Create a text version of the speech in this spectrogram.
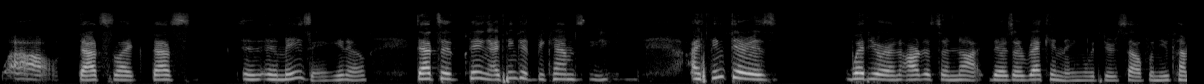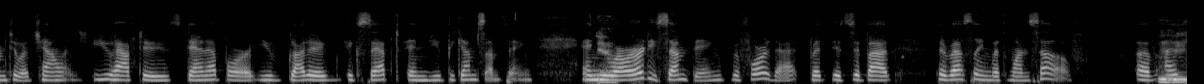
Wow, that's like that's amazing. You know, that's a thing. I think it becomes. I think there is whether you're an artist or not, there's a reckoning with yourself when you come to a challenge. You have to stand up or you've got to accept and you become something. And yeah. you are already something before that, but it's about the wrestling with oneself, of mm-hmm.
